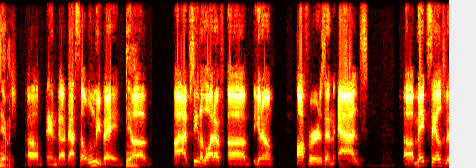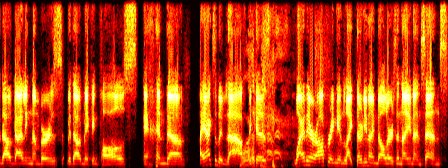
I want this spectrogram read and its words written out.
Yeah. Um, and uh, that's the only way. Yeah. Uh, I, have seen a lot of, uh, you know, offers and ads uh, make sales without dialing numbers, without making calls. And uh, I actually laugh what? because why they're offering in like $39.99,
